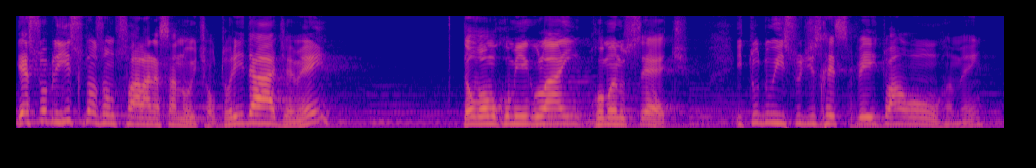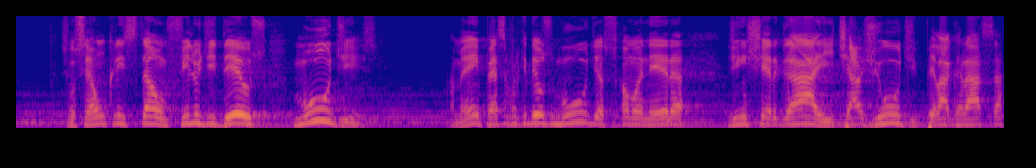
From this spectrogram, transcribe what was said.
E é sobre isso que nós vamos falar nessa noite, autoridade, amém? Então vamos comigo lá em Romanos 7. E tudo isso diz respeito à honra, amém? Se você é um cristão, filho de Deus, mude, amém? Peça para que Deus mude a sua maneira de enxergar e te ajude, pela graça,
